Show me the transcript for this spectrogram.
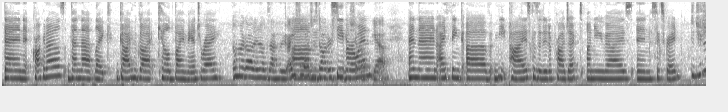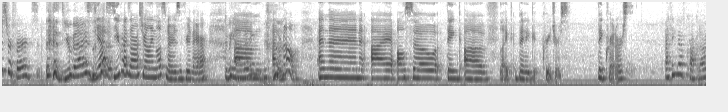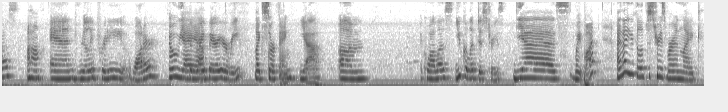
then crocodiles, then that like guy who got killed by a manta ray, Oh my god, I know exactly. I used to watch his Um, daughter's Steve TV show. Irwin? Yeah. and then I think of meat pies because I did a project on you guys in sixth grade. Did you just refer to as you guys? Yes, you guys are Australian listeners if you're there. Do we have Um, any? I don't know. And then I also think of like big creatures, big critters. I think of crocodiles Uh huh. and really pretty water. Oh yeah, the yeah. Great Barrier Reef. like surfing. Yeah. Um, koalas, eucalyptus trees. Yes. Wait, what? I thought eucalyptus trees were in like.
